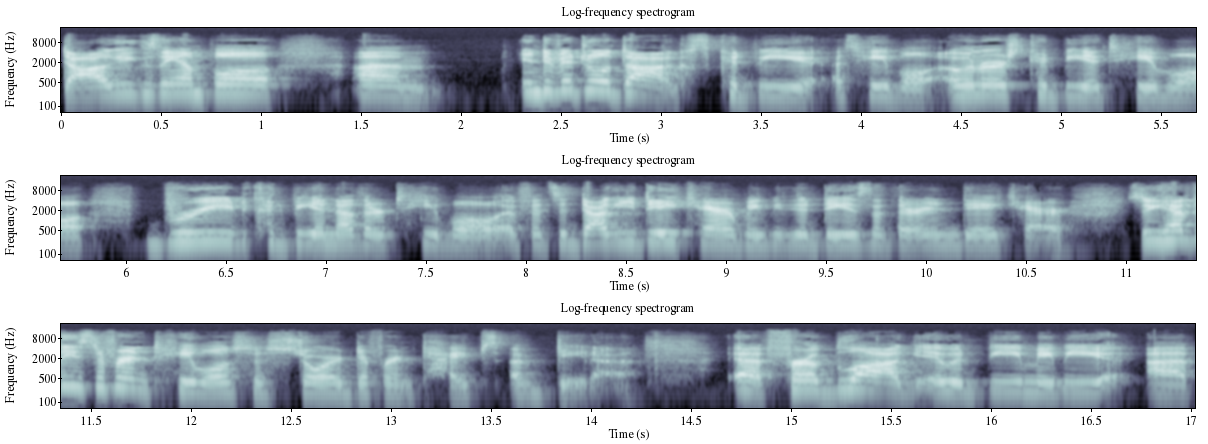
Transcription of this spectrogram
dog example. Um, individual dogs could be a table owners could be a table breed could be another table. If it's a doggy daycare maybe the days that they're in daycare. So you have these different tables to store different types of data. Uh, for a blog it would be maybe a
